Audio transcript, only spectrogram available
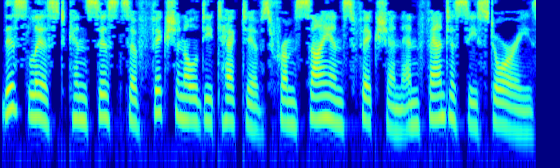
This list consists of fictional detectives from science fiction and fantasy stories.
